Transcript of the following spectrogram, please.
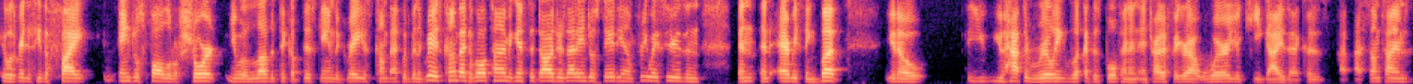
it was great to see the fight. Angels fall a little short. You would love to pick up this game. The greatest comeback would have been the greatest comeback of all time against the Dodgers at Angel Stadium, Freeway Series, and and and everything. But you know, you you have to really look at this bullpen and, and try to figure out where your key guys at because I, I sometimes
